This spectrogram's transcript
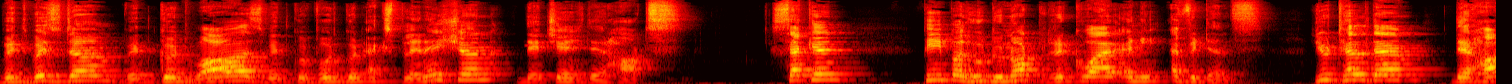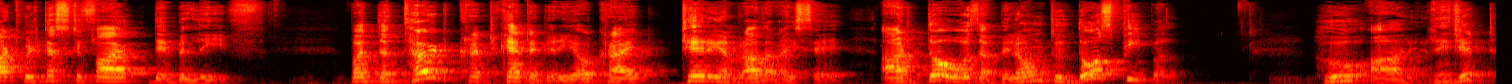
With wisdom, with good words, with good, good, explanation, they change their hearts. Second, people who do not require any evidence. You tell them, their heart will testify, they believe. But the third category or criterion, rather, I say, are those that belong to those people who are rigid,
